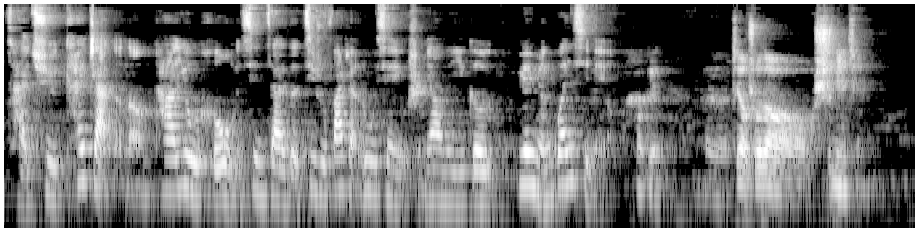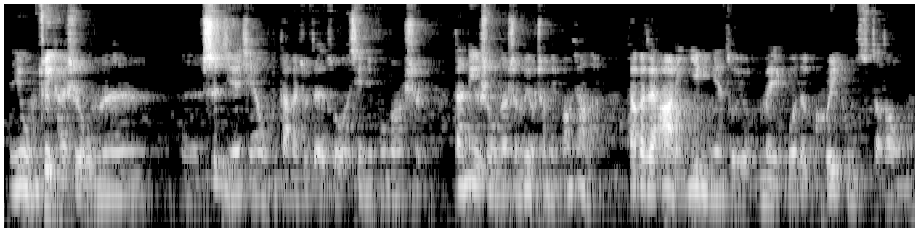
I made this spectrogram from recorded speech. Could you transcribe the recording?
才去开展的呢？它又和我们现在的技术发展路线有什么样的一个渊源关系没有？OK，呃，这要说到十年前，因为我们最开始我们。十几年前，我们大概就在做先进封装室，但那个时候呢是没有产品方向的。大概在二零一零年左右，美国的 Cree 公司找到我们，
